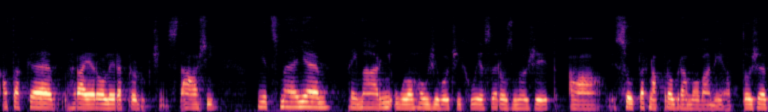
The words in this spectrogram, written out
a také hraje roli reprodukční stáří. Nicméně primární úlohou živočichů je se rozmnožit a jsou tak naprogramovaný. A to, že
